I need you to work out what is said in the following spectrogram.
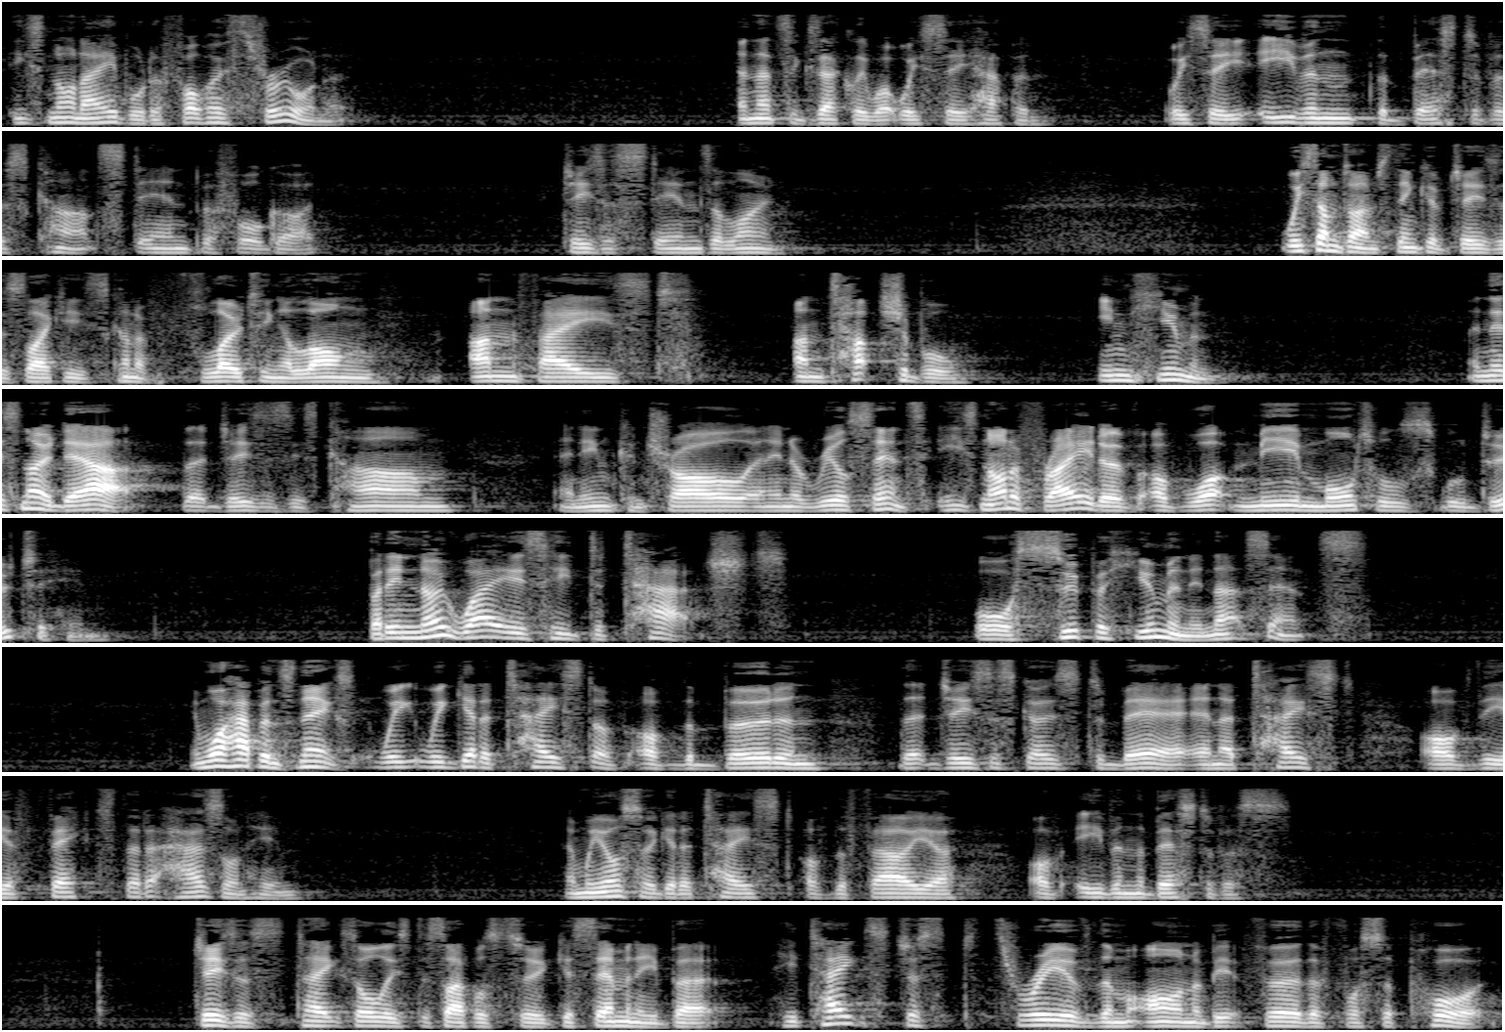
He's not able to follow through on it. And that's exactly what we see happen. We see even the best of us can't stand before God. Jesus stands alone. We sometimes think of Jesus like he's kind of floating along, unfazed, untouchable, inhuman. And there's no doubt that Jesus is calm and in control, and in a real sense, he's not afraid of, of what mere mortals will do to him. But in no way is he detached or superhuman in that sense. And what happens next? We, we get a taste of, of the burden that Jesus goes to bear and a taste of the effect that it has on him. And we also get a taste of the failure of even the best of us. Jesus takes all his disciples to Gethsemane, but he takes just three of them on a bit further for support.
